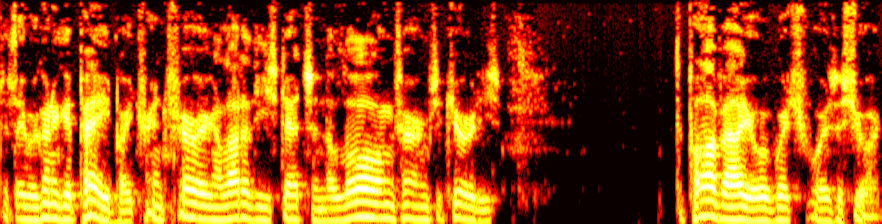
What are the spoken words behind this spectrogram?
that they were going to get paid by transferring a lot of these debts into long-term securities, the par value of which was assured.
